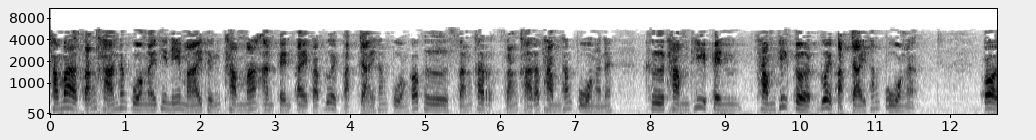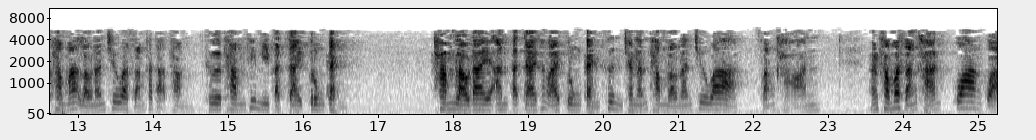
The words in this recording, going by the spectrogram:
คำว่าสังขารทั้งปวงในที่นี้หมายถึงธรรมะอันเป็นไปกับด้วยปัจจัยทั้งปวง ก็คือสังขารสังขารธรรมทั้งปวงอะนะคือธรรมที่เป็นธรรมที่เกิดด้วยปัจจัยทั้งปวงอะก็ธรรมะเหล่านั้นชื่อว่าสังคตธรรม คือธรรมที่มีปัจจัยปรุงแต่งธรรมเหล่าใดอันปัจจัยทั้งหลายปรุงแต่งขึ้น ฉะนั้นธรรมเหล่านั้นชื่อว่าสังขารนั้นคำว่าสังขารกว้างกว่า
